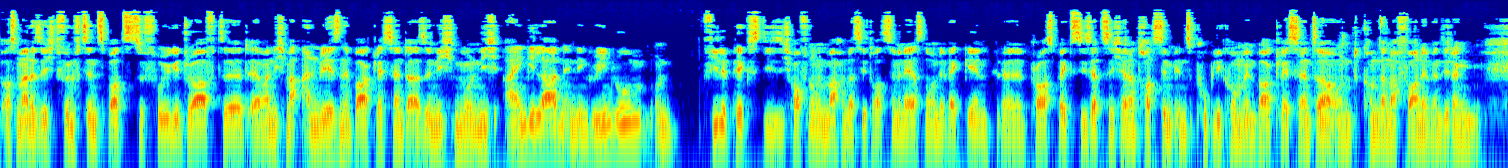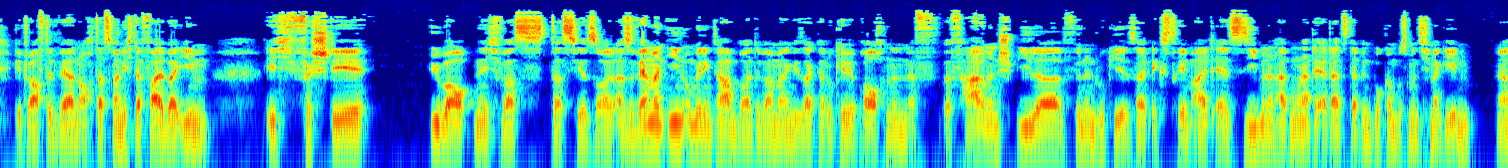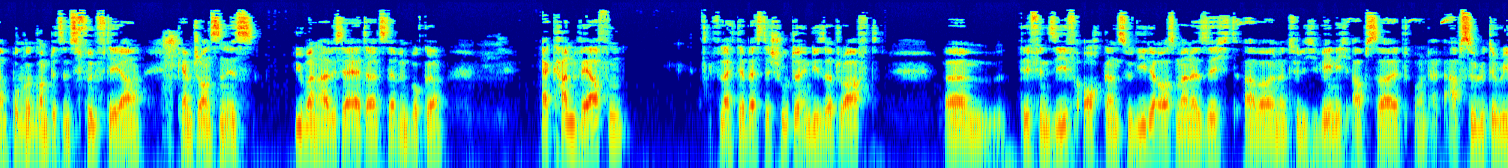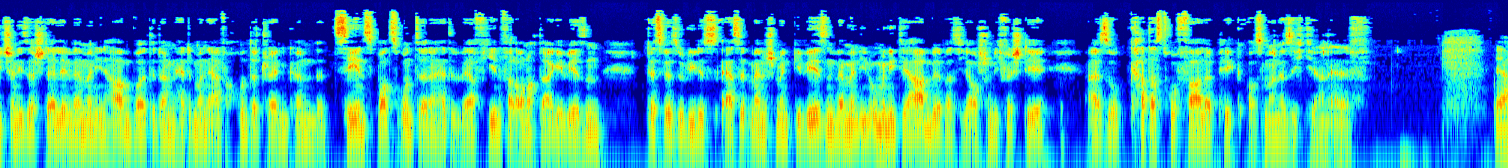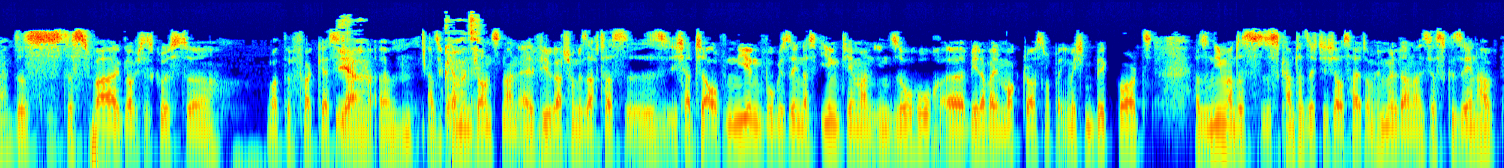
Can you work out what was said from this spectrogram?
Aus meiner Sicht 15 Spots zu früh gedraftet. Er war nicht mal anwesend im Barclays Center, also nicht nur nicht eingeladen in den Green Room und viele Picks, die sich Hoffnungen machen, dass sie trotzdem in der ersten Runde weggehen. Äh, Prospects, die setzen sich ja dann trotzdem ins Publikum im Barclays Center und kommen dann nach vorne, wenn sie dann gedraftet werden. Auch das war nicht der Fall bei ihm ich verstehe überhaupt nicht, was das hier soll. Also wenn man ihn unbedingt haben wollte, weil man gesagt hat, okay, wir brauchen einen erf erfahrenen Spieler für einen Rookie, ist halt extrem alt. Er ist siebeneinhalb Monate älter als Devin Booker, muss man sich mal geben. Ja, Booker mhm. kommt jetzt ins fünfte Jahr. Cam Johnson ist über ein halbes Jahr älter als Devin Booker. Er kann werfen. Vielleicht der beste Shooter in dieser Draft. Ähm, defensiv auch ganz solide aus meiner Sicht, aber natürlich wenig Upside und hat absolute Reach an dieser Stelle. Wenn man ihn haben wollte, dann hätte man ja einfach runtertraden können. Zehn Spots runter, dann hätte wäre auf jeden Fall auch noch da gewesen. Das wäre solides Asset Management gewesen, wenn man ihn unbedingt hier haben will, was ich auch schon nicht verstehe. Also katastrophaler Pick aus meiner Sicht hier an 11. Ja, das, das war, glaube ich, das größte What the fuck gestern. Ja. Ähm, also Cameron Gott. Johnson an 11, wie du gerade schon gesagt hast, äh, ich hatte auch nirgendwo gesehen, dass irgendjemand ihn so hoch, äh, weder bei den Mockdrafts noch bei irgendwelchen Big Boards, also niemand, das, das kam tatsächlich aus heiterem Himmel dann, als ich das gesehen habe.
